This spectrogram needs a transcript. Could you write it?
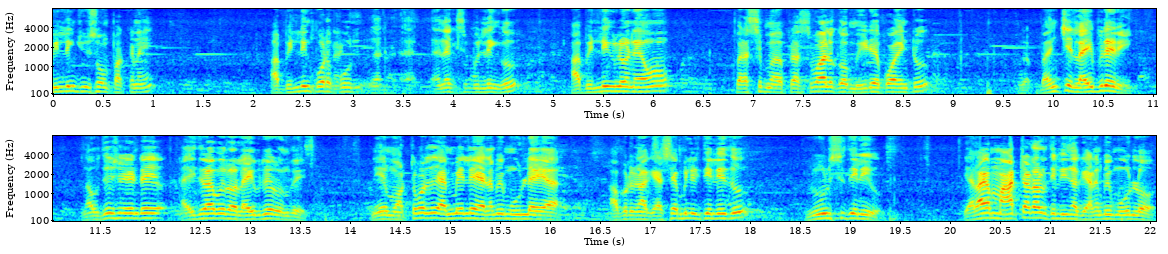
బిల్డింగ్ చూసాం పక్కనే ఆ బిల్డింగ్ కూడా పూర్తి ఎనెక్స్ బిల్డింగు ఆ బిల్డింగ్లోనేమో ప్రెస్ ప్రెస్ వాళ్ళకు మీడియా పాయింట్ మంచి లైబ్రరీ నా ఉద్దేశం ఏంటంటే హైదరాబాద్లో లైబ్రరీ ఉంది నేను మొట్టమొదటి ఎమ్మెల్యే ఎనభై మూడులో అయ్యా అప్పుడు నాకు అసెంబ్లీ తెలియదు రూల్స్ తెలియవు. ఎలా మాట్లాడాలో తెలియదు నాకు ఎనభై మూడులో.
